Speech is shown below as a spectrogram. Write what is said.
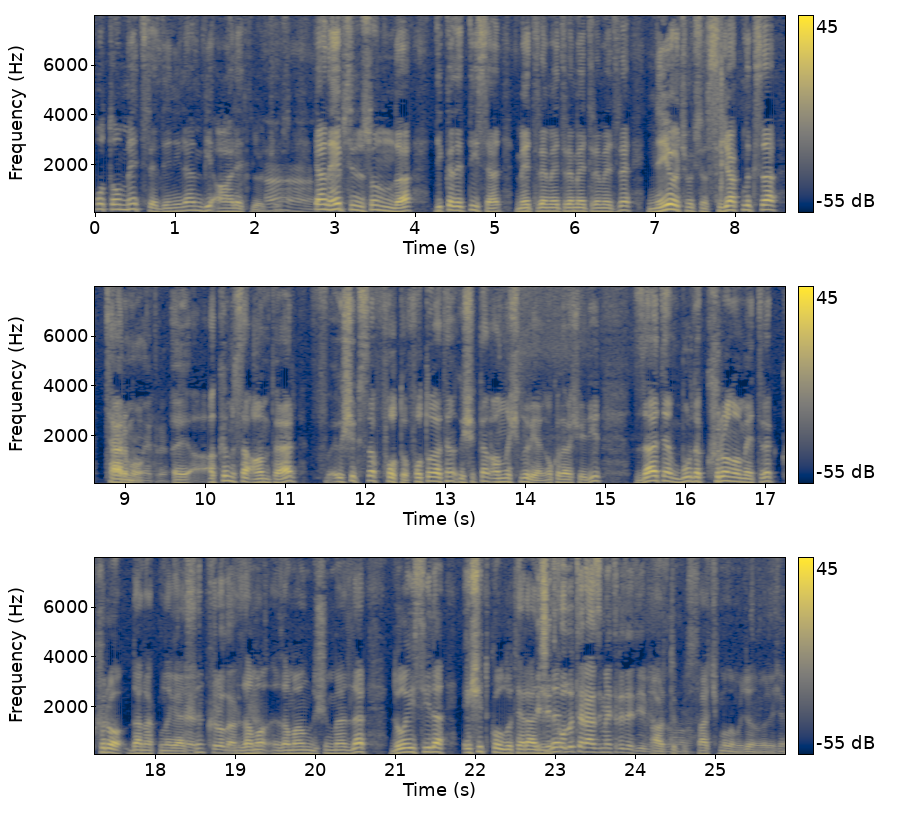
fotometre denilen bir aletle ölçüyoruz. Ha. Yani hepsinin sonunda dikkat ettiysen metre metre metre metre neyi ölçmek istiyorsun? Sıcaklıksa termo, e, akımsa amper, ışıksa foto. Foto zaten ışıktan anlaşılır yani o kadar şey değil. Zaten burada kronometre, krodan aklına gelsin. Evet, krolar, Zaman, Zamanı düşünmezler. Dolayısıyla eşit kollu terazide Eşit kollu terazi metre de diyebiliriz artık saçmalama canım öyle şey.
